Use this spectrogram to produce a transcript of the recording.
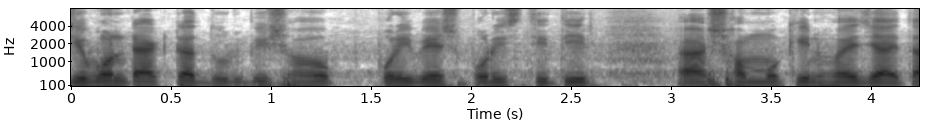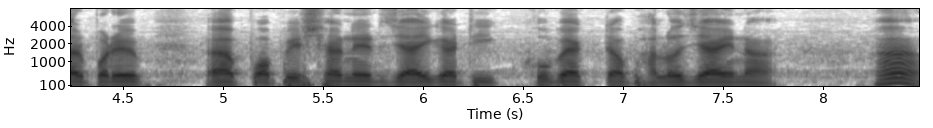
জীবনটা একটা দুর্বিষহ পরিবেশ, পরিস্থিতির সম্মুখীন হয়ে যায়। তারপরে প্রফেশনের জায়গাটি খুব একটা ভালো যায় না। হ্যাঁ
